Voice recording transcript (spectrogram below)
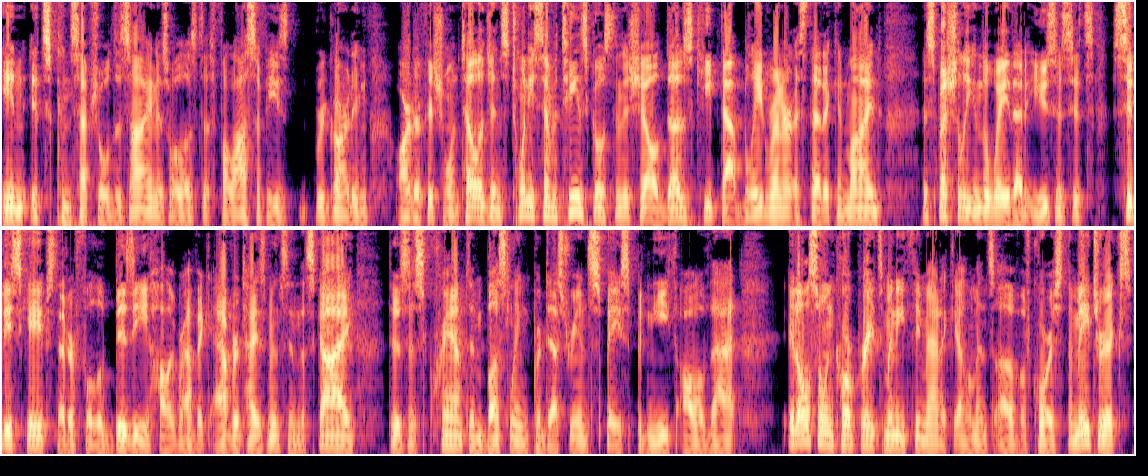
in its conceptual design as well as the philosophies regarding artificial intelligence. 2017's Ghost in the Shell does keep that Blade Runner aesthetic in mind, especially in the way that it uses its cityscapes that are full of busy holographic advertisements in the sky. There's this cramped and bustling pedestrian space beneath all of that. It also incorporates many thematic elements of, of course, The Matrix,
